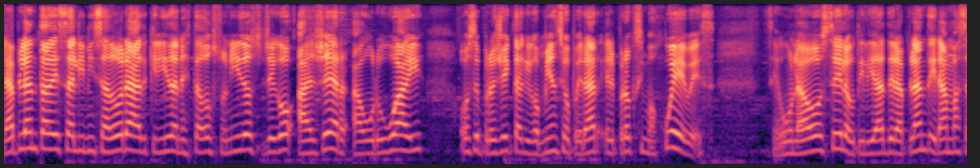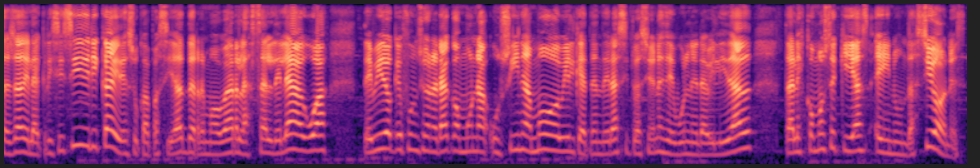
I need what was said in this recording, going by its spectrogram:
La planta desalinizadora adquirida en Estados Unidos llegó ayer a Uruguay o se proyecta que comience a operar el próximo jueves. Según la OCE, la utilidad de la planta irá más allá de la crisis hídrica y de su capacidad de remover la sal del agua, debido a que funcionará como una usina móvil que atenderá situaciones de vulnerabilidad, tales como sequías e inundaciones.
